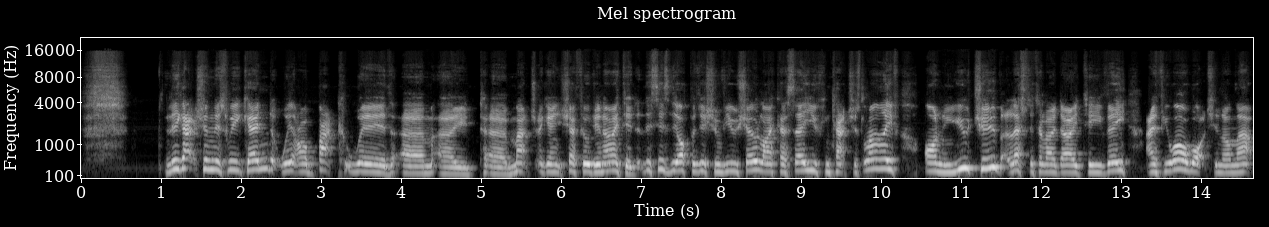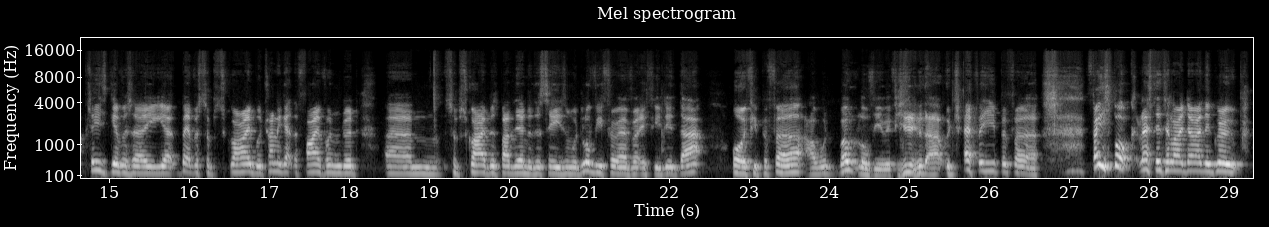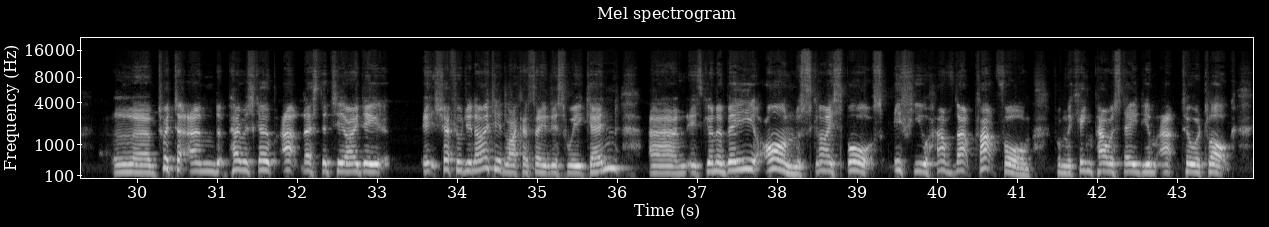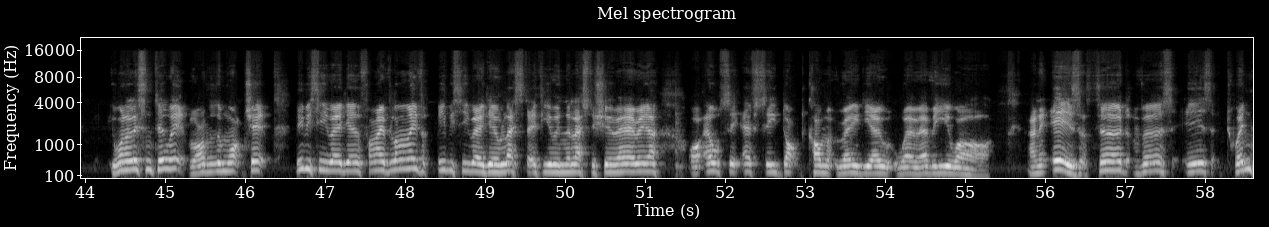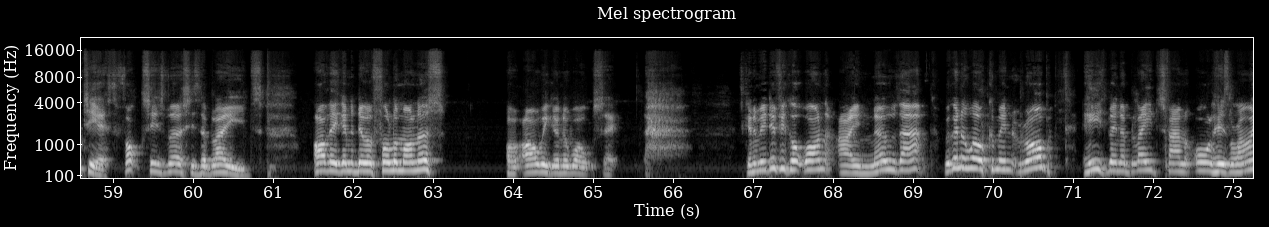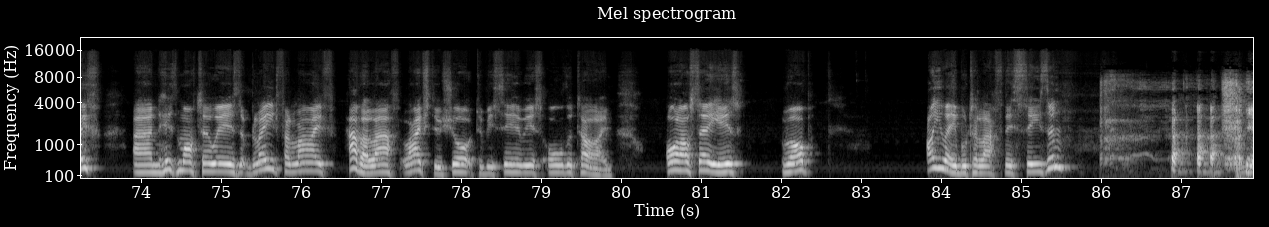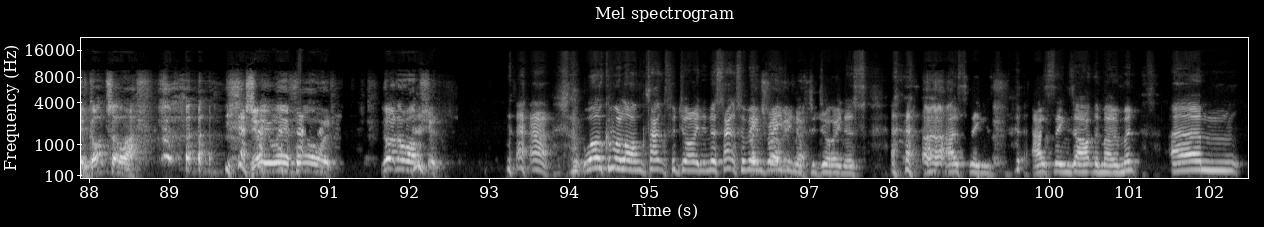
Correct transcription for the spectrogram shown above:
League action this weekend. We are back with um, a uh, match against Sheffield United. This is the Opposition View Show. Like I say, you can catch us live on YouTube, Leicester Till I Die TV. And if you are watching on that, please give us a, uh bit of a subscribe. We're trying to get the 500 um, subscribers by the end of the season. Would love you forever if you did that. Or if you prefer, I would won't love you if you do that, whichever you prefer. Facebook, Leicester Till I Die, the group uh, Twitter and Periscope at Leicester TID. It's Sheffield United, like I say, this weekend, and it's going to be on Sky Sports if you have that platform from the King Power Stadium at two o'clock. you want to listen to it rather than watch it, BBC Radio 5 Live, BBC Radio Leicester if you're in the Leicestershire area, or lcfc.com radio wherever you are. And it is third verse is 20th. Foxes versus the Blades. Are they going to do a Fulham on us or are we going to waltz it? It's going to be a difficult one. I know that. We're going to welcome in Rob. He's been a Blades fan all his life. And his motto is Blade for life, have a laugh. Life's too short to be serious all the time. All I'll say is, Rob, are you able to laugh this season? You've got to laugh. it's the only way forward. You've Got no option. Welcome along. Thanks for joining us. Thanks for being Thanks brave having enough me. to join us as things as things are at the moment. Um,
